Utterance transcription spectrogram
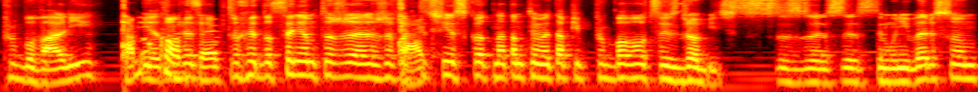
próbowali. Tam był ja koncept. Trochę, trochę, doceniam to, że, że tak. faktycznie Scott na tamtym etapie próbował coś zrobić z, z, z, z tym uniwersum.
